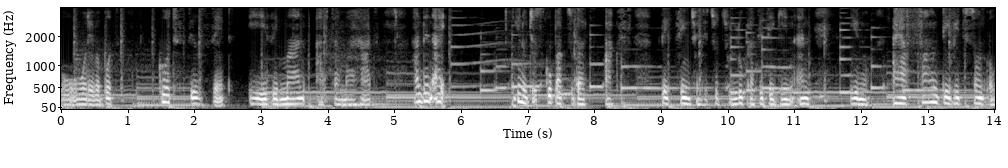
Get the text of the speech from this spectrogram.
or whatever. But God still said he is a man after my heart. And then I, you know, just go back to that Acts 13 22 to look at it again and you know I have found David, son of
